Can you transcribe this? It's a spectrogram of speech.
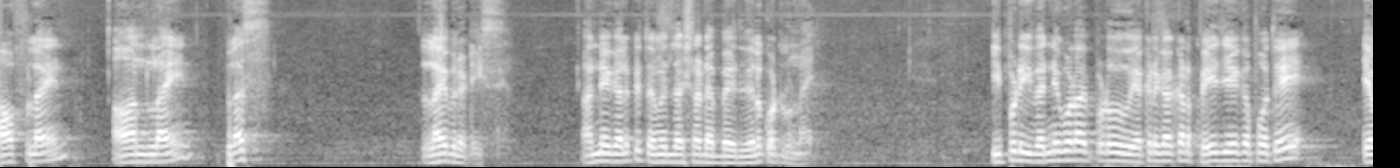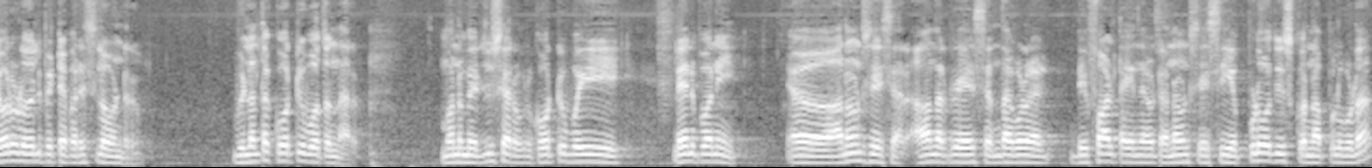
ఆఫ్లైన్ ఆన్లైన్ ప్లస్ లైబిలిటీస్. అన్నీ కలిపి తొమ్మిది లక్షల డెబ్బై ఐదు వేల కోట్లు ఉన్నాయి. ఇప్పుడు ఇవన్నీ కూడా ఇప్పుడు ఎక్కడికక్కడ పే చేయకపోతే ఎవరు వదిలిపెట్టే పరిస్థితిలో ఉండరు. వీళ్ళంతా కోర్టుకు పోతున్నారు. మొన్న మీరు చూశారు ఒకరు కోర్టుకు పోయి లేనిపోని అనౌన్స్ చేశారు. ఆంధ్రప్రదేశ్ అంతా కూడా డిఫాల్ట్ అయింది అనౌన్స్ చేసి ఎప్పుడో తీసుకున్న అప్పులు కూడా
